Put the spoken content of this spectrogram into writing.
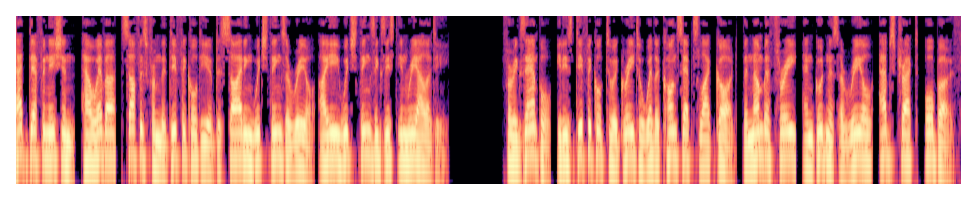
That definition, however, suffers from the difficulty of deciding which things are real i.e. which things exist in reality. For example, it is difficult to agree to whether concepts like God, the number three, and goodness are real, abstract, or both.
